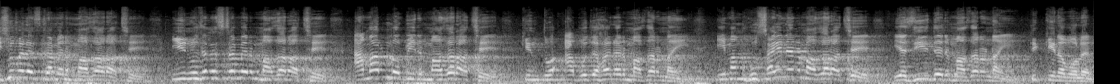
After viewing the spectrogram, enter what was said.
ইসুফ আল ইসলামের মাজার আছে ইউনুস আল ইসলামের মাজার আছে, আমার নবীর মাজার আছে, কিন্তু আবু জাহালের মাজার নাই, ইমাম হুসাইনের মাজার আছে, ইয়াজিদের মাজার নাই। ঠিক কিনা বলেন?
